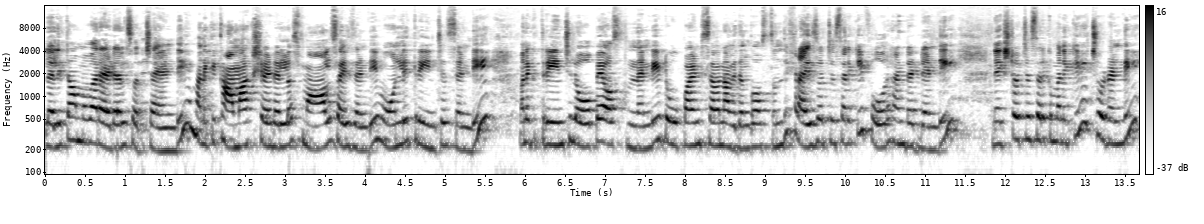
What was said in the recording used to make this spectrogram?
లలిత అమ్మవారి ఐడల్స్ వచ్చాయండి. మనకి కామాక్షి ఐడల్లో స్మాల్ సైజ్ అండి ఓన్లీ త్రీ ఇంచెస్ అండి. మనకి త్రీ ఇంచ్ లోపే వస్తుందండి టూ పాయింట్ సెవెన్ ఆ విధంగా వస్తుంది. ప్రైస్ వచ్చేసరికి ఫోర్ హండ్రెడ్ అండి. నెక్స్ట్ వచ్చేసరికి మనకి చూడండి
